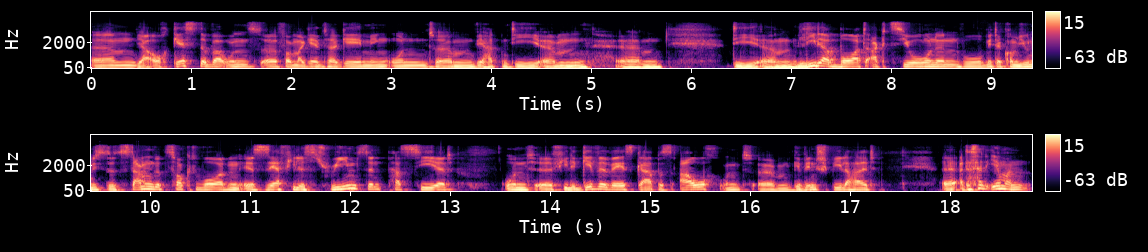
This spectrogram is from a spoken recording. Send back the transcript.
ähm, ja auch Gäste bei uns äh, von Magenta Gaming und ähm, wir hatten die, ähm, ähm, die ähm, Leaderboard-Aktionen, wo mit der Community zusammengezockt worden ist. Sehr viele Streams sind passiert und äh, viele Giveaways gab es auch und ähm, Gewinnspiele halt. Äh, das hat irgendwann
